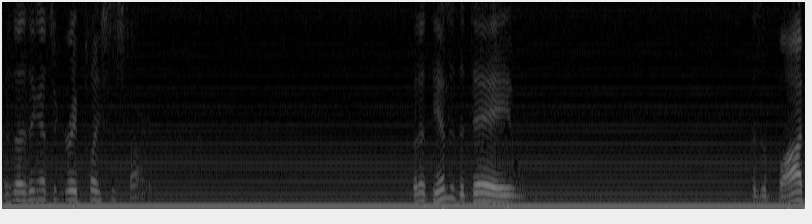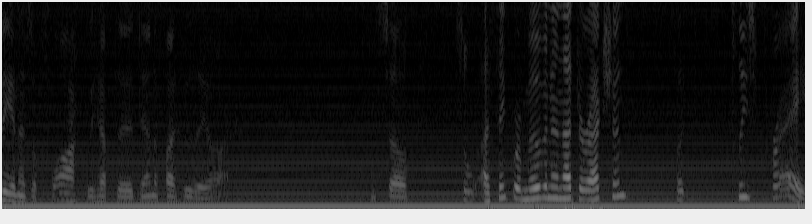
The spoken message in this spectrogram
Because I think that's a great place to start. But at the end of the day, as a body and as a flock, we have to identify who they are. And so, so I think we're moving in that direction, but please pray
